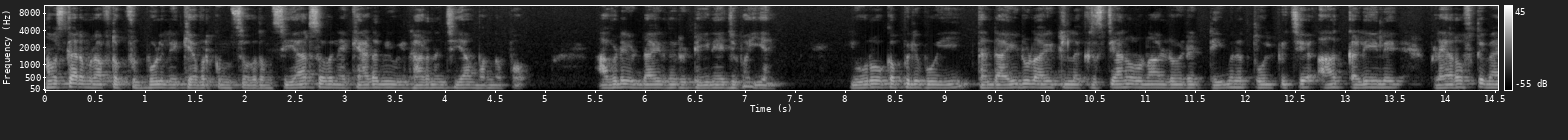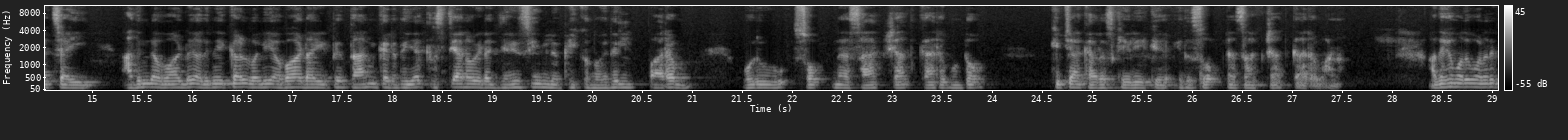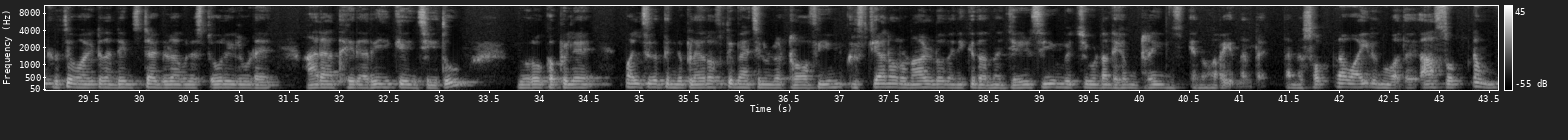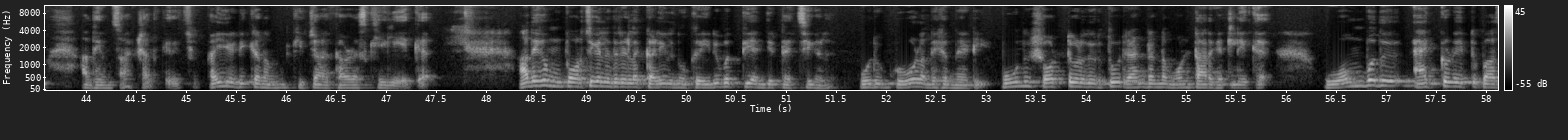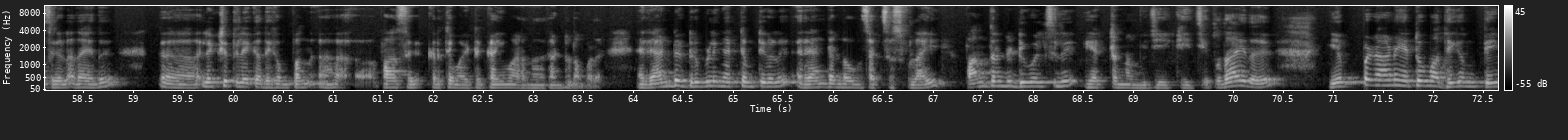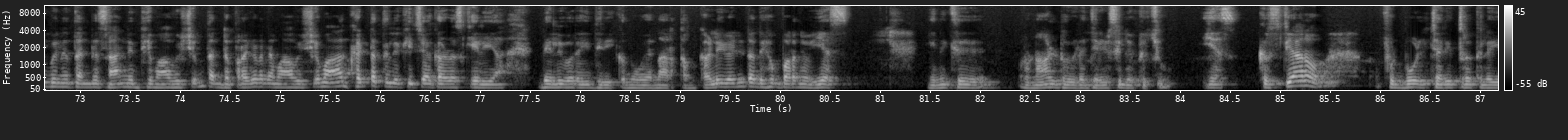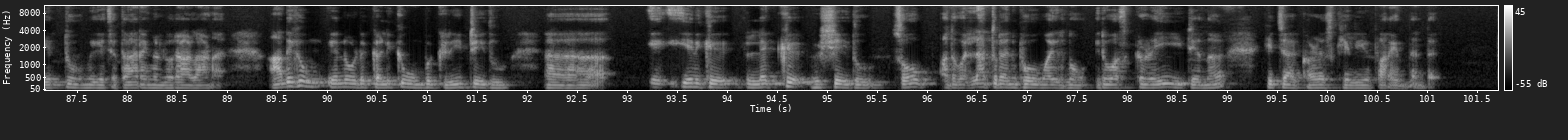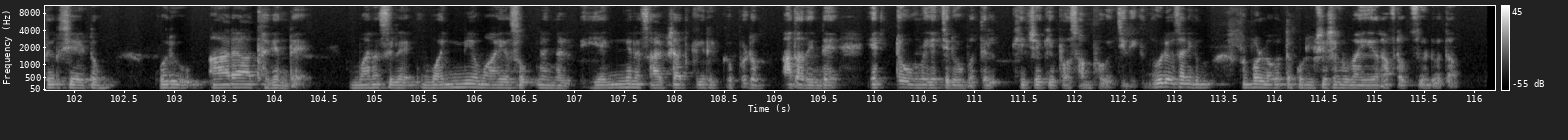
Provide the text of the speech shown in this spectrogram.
നമസ്കാരം റാഫ്റ്റോക്ക് ഫുട്ബോളിലേക്ക് അവർക്കും സ്വാഗതം. സി ആർ സെവൻ അക്കാഡമി ഉദ്ഘാടനം ചെയ്യാൻ വന്നപ്പോൾ അവിടെ ഉണ്ടായിരുന്ന ഒരു ടീനേജ് പയ്യൻ യൂറോ കപ്പിൽ പോയി തന്റെ ഐഡോളായിട്ടുള്ള ക്രിസ്ത്യാനോ റൊണാൾഡോയുടെ ടീമിനെ തോൽപ്പിച്ച് ആ കളിയിലെ പ്ലെയർ ഓഫ് ദി മാച്ചായി അതിന്റെ അവാർഡ് അതിനേക്കാൾ വലിയ അവാർഡായിട്ട് താൻ കരുതിയ ക്രിസ്ത്യാനോയുടെ ജേഴ്സിയും ലഭിക്കുന്നു. ഇതിൽ പരം ഒരു സ്വപ്ന സാക്ഷാത്കാരമുണ്ടോ? കിച്ചാക്കാറസ്കേലിക്ക് ഇത് സ്വപ്ന സാക്ഷാത്കാരമാണ്. അദ്ദേഹം അത് വളരെ കൃത്യമായിട്ട് തന്റെ ഇൻസ്റ്റാഗ്രാമിലെ സ്റ്റോറിയിലൂടെ ആരാധകരെ അറിയിക്കുകയും ചെയ്തു. യൂറോ കപ്പിലെ മത്സരത്തിന്റെ പ്ലെയർ ഓഫ് ദി മാച്ചിനുള്ള ട്രോഫിയും ക്രിസ്ത്യാനോ റൊണാൾഡോ തനിക്ക് തന്ന ജേഴ്സിയും വെച്ചുകൊണ്ട് അദ്ദേഹം ഡ്രീംസ് എന്ന് പറയുന്നുണ്ട്. തന്റെ സ്വപ്നമായിരുന്നു അത്. ആ സ്വപ്നം അദ്ദേഹം സാക്ഷാത്കരിച്ചു. കൈയടിക്കണം കിച്ച കവഴസ്കേലിയേക്ക് അദ്ദേഹം പോർച്ചുഗലിനെതിരെയുള്ള കളിയിൽ നോക്കുക ഇരുപത്തിയഞ്ച് ടച്ചുകൾ ഒരു ഗോൾ അദ്ദേഹം നേടി. മൂന്ന് ഷോട്ടുകൾ തീർത്തു രണ്ടെണ്ണം ഓൺ ടാർഗറ്റിലേക്ക് ഒമ്പത് ആക്യുറേറ്റ് പാസുകൾ അതായത് ലക്ഷ്യത്തിലേക്ക് അദ്ദേഹം പാസ് കൃത്യമായിട്ട് കൈമാറുന്നത് കണ്ടു നമ്മൾ. രണ്ട് ഡ്രിബിളിംഗ് അറ്റംപ്റ്റുകൾ രണ്ടെണ്ണവും സക്സസ്ഫുള്ളായി പന്ത്രണ്ട് ഡ്യൂവൽസിൽ എട്ടെണ്ണം വിജയിക്കുകയും ചെയ്തു. അതായത് എപ്പോഴാണ് ഏറ്റവും അധികം ടീമിന് തന്റെ സാന്നിധ്യം ആവശ്യം തന്റെ പ്രകടനം ആവശ്യം ആ ഘട്ടത്തിൽ കിച്ചാക്കാഴസ്കേലിയ ഡെലിവറി ചെയ്തിരിക്കുന്നു എന്നർത്ഥം. കളി കഴിഞ്ഞിട്ട് അദ്ദേഹം പറഞ്ഞു യെസ് എനിക്ക് റൊണാൾഡോയുടെ ജേഴ്സി ലഭിച്ചു. യെസ് ക്രിസ്ത്യാനോ ഫുട്ബോൾ ചരിത്രത്തിലെ ഏറ്റവും മികച്ച താരങ്ങളിൽ ഒരാളാണ്. അദ്ദേഹം എന്നോട് കളിക്ക് മുമ്പ് ക്രീറ്റ് ചെയ്തു എനിക്ക് ലെഗ് വിഷ് ചെയ്തു. സോ അത് വല്ലാത്തൊരു അനുഭവമായിരുന്നു. ഇറ്റ് വാസ് ഗ്രേറ്റ് എന്ന് ഹിച്ച കെലിയെ പറയുന്നുണ്ട്. തീർച്ചയായിട്ടും ഒരു ആരാധകന്റെ മനസ്സിലെ വന്യമായ സ്വപ്നങ്ങൾ എങ്ങനെ സാക്ഷാത്കരിക്കപ്പെടും അതതിന്റെ ഏറ്റവും മികച്ച രൂപത്തിൽ കിച്ചയ്ക്ക് ഇപ്പോൾ സംഭവിച്ചിരിക്കുന്നു. വീഡിയോ അവസാനിക്കുന്നു. ഫുട്ബോൾ ലോകത്തെ കൂടുതൽ വിശേഷങ്ങളുമായി റാഫ്റ്റോക്സ് വീണ്ടും എത്താം.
